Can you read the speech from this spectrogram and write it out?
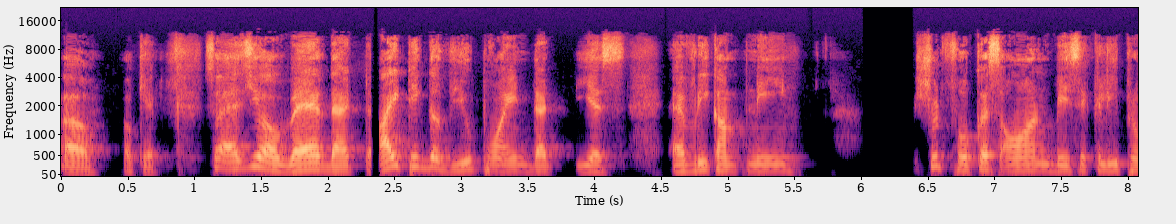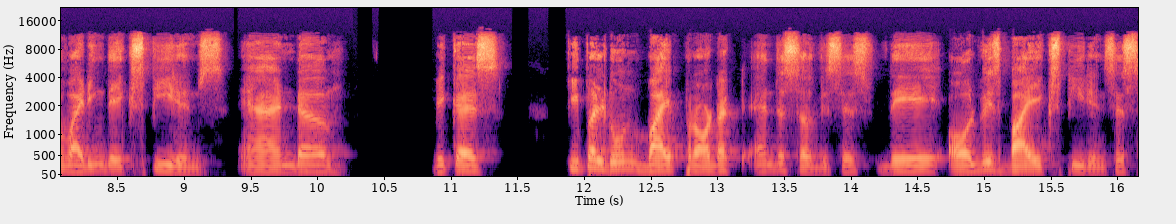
Oh, okay. So as you're aware that I take the viewpoint that yes, every company should focus on basically providing the experience and uh, because people don't buy product and the services they always buy experiences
